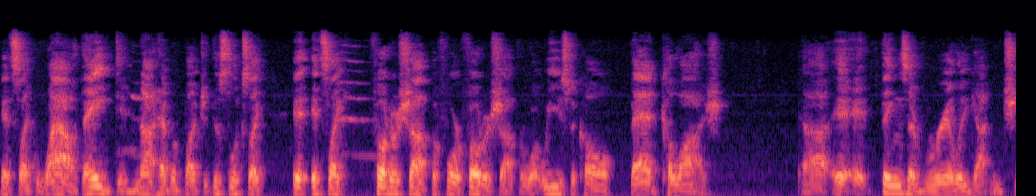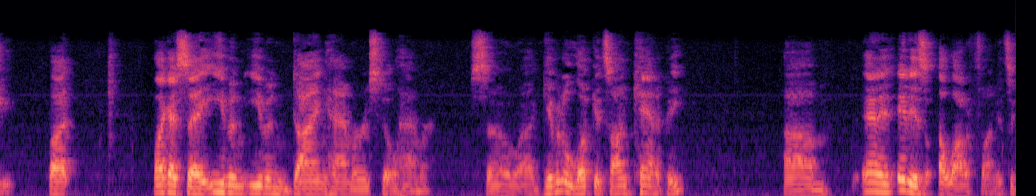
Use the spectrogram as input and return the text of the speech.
it's like wow they did not have a budget. This looks like it, it's like photoshop before photoshop or what we used to call bad collage. Uh, it, it, things have really gotten cheap. But like i say even even dying hammer is still hammer. So uh, give it a look. It's on Kanopy, um, and it, it is a lot of fun. It's a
